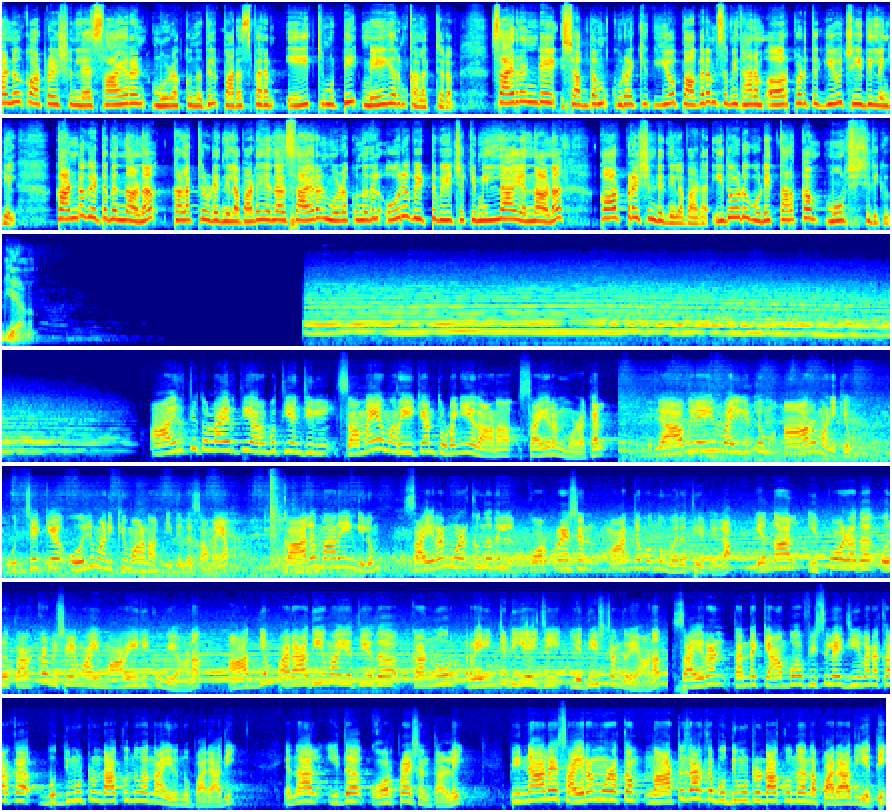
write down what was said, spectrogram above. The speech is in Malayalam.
കണ്ണൂർ കോർപ്പറേഷനിലെ സൈറൺ മുഴക്കുന്നതിൽ പരസ്പരം ഏറ്റുമുട്ടി മേയറും കളക്ടറും. സൈറണിന്റെ ശബ്ദം കുറയ്ക്കുകയോ പകരം സംവിധാനം ഏർപ്പെടുത്തുകയോ ചെയ്തില്ലെങ്കിൽ കണ്ടുകെട്ടുമെന്നാണ് കളക്ടറുടെ നിലപാട്. എന്നാൽ സൈറൺ മുഴക്കുന്നതിൽ ഒരു വിട്ടുവീഴ്ചയ്ക്കുമില്ല എന്നാണ് കോർപ്പറേഷന്റെ നിലപാട്. ഇതോടുകൂടി തർക്കം മൂർച്ഛിച്ചിരിക്കുകയാണ്. ആയിരത്തി തൊള്ളായിരത്തി അറുപത്തിയഞ്ചിൽ സമയമറിയിക്കാൻ തുടങ്ങിയതാണ് സൈറൺ മുഴക്കൽ. രാവിലെയും വൈകിട്ടും ആറു മണിക്കും ഉച്ചയ്ക്ക് ഒരു മണിക്കുമാണ് ഇതിന്റെ സമയം. കാലം മാറിയെങ്കിലും സൈറൺ മുഴക്കുന്നതിൽ കോർപ്പറേഷൻ മാറ്റമൊന്നും വരുത്തിയിട്ടില്ല. എന്നാൽ ഇപ്പോഴത് ഒരു തർക്ക വിഷയമായി മാറിയിരിക്കുകയാണ്. ആദ്യം പരാതിയുമായി എത്തിയത് Kannur range D I G Yatish ചന്ദ്രയാണ്. Siren തന്റെ ക്യാമ്പ് ഓഫീസിലെ ജീവനക്കാർക്ക് ബുദ്ധിമുട്ടുണ്ടാക്കുന്നുവെന്നായിരുന്നു പരാതി. എന്നാൽ ഇത് കോർപ്പറേഷൻ തള്ളി. പിന്നാലെ സൈറൺ മുഴക്കം നാട്ടുകാർക്ക് ബുദ്ധിമുട്ടുണ്ടാക്കുന്നു എന്ന പരാതി എത്തി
